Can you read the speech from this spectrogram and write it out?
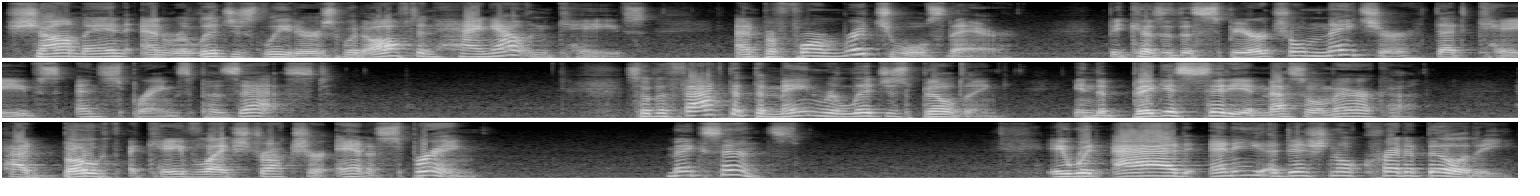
Shaman and religious leaders would often hang out in caves and perform rituals there because of the spiritual nature that caves and springs possessed. So the fact that the main religious building in the biggest city in Mesoamerica had both a cave like structure and a spring makes sense. It would add any additional credibility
